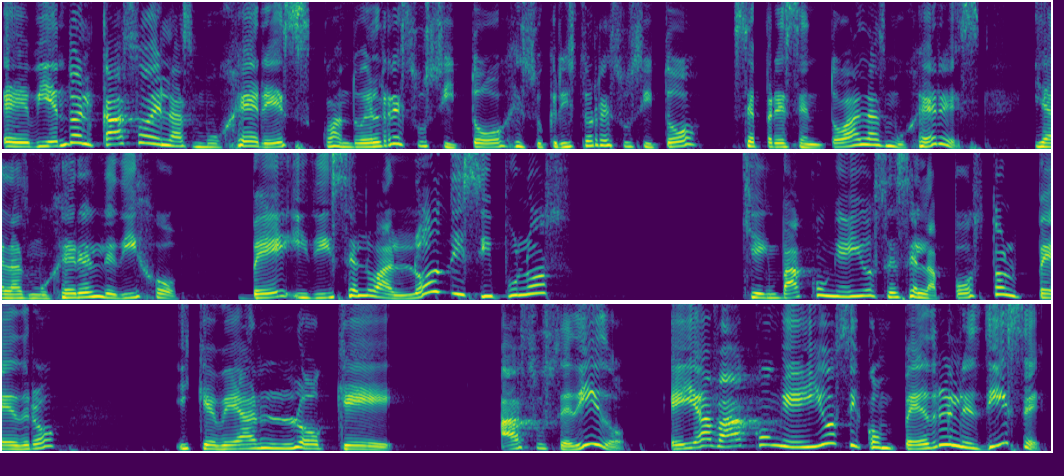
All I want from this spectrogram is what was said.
eh, viendo el caso de las mujeres, cuando Él resucitó, Jesucristo resucitó, se presentó a las mujeres y a las mujeres le dijo, ve y díselo a los discípulos quien va con ellos es el apóstol Pedro y que vean lo que ha sucedido. Ella va con ellos y con Pedro y les dice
